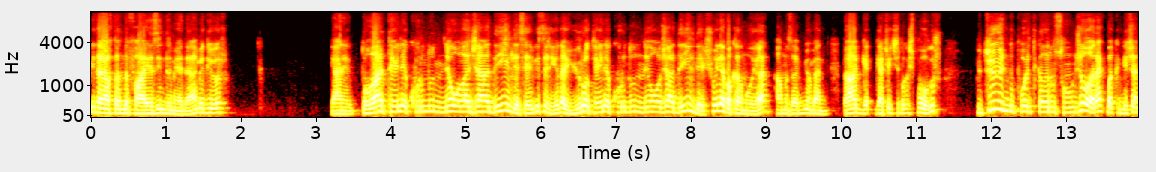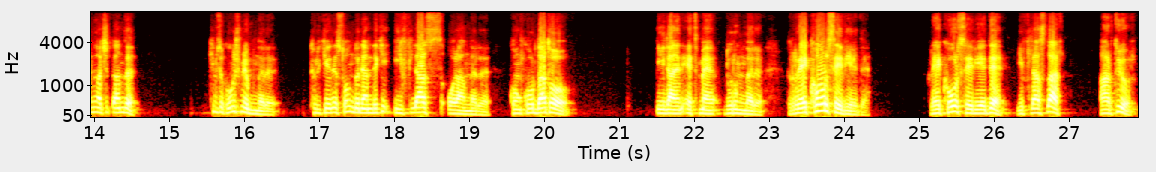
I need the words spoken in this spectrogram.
Bir taraftan da faizi indirmeye devam ediyor. Yani dolar TL kurunun ne olacağı değil de sevgili seyirciler ya da euro TL kurunun ne olacağı değil de şöyle bakalım olaya. Hamza bilmiyorum ben daha ge- gerçekçi bakış bu olur. Bütün bu politikaların sonucu olarak bakın geçen gün açıklandı. Kimse konuşmuyor bunları. Türkiye'de son dönemdeki iflas oranları, konkordato ilan etme durumları rekor seviyede. Rekor seviyede iflaslar artıyor.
